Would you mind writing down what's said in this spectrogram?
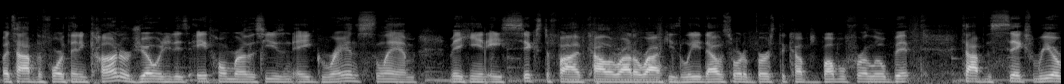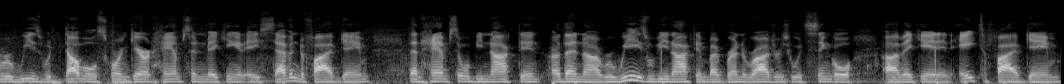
By top of the fourth inning, Connor Joe would hit his eighth home run of the season season a grand slam, making it a 6 to 5 Colorado Rockies lead. That would sort of burst the Cubs' bubble for a little bit. Top of the sixth, Rio Ruiz would double, scoring Garrett Hampson, making it a 7 to 5 game. Then Hampson would be knocked in, or then uh, Ruiz would be knocked in by Brendan Rodgers, who would single, uh, making it an 8 to 5 game.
